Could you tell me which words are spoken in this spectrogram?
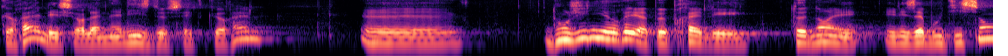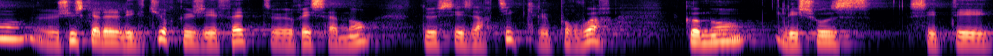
querelle et sur l'analyse de cette querelle, euh, dont j'ignorais à peu près les tenants et, les aboutissants euh, jusqu'à la lecture que j'ai faite récemment de ces articles pour voir comment les choses s'étaient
